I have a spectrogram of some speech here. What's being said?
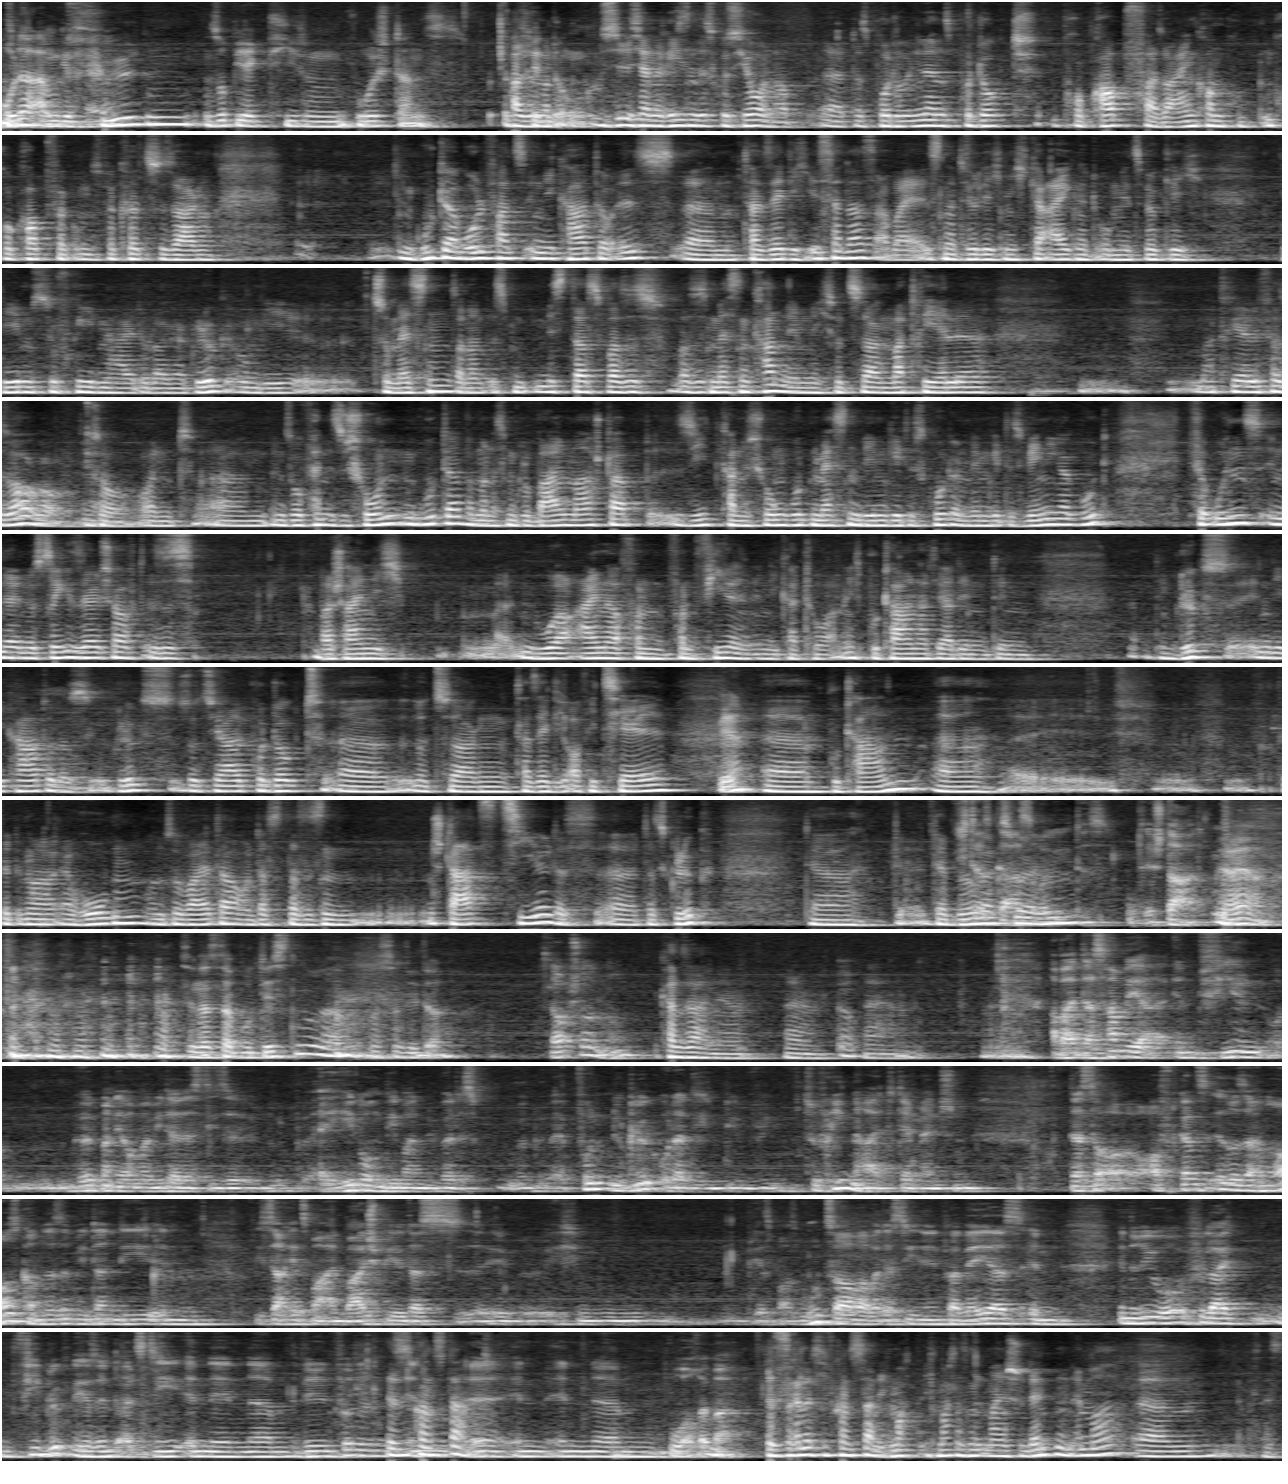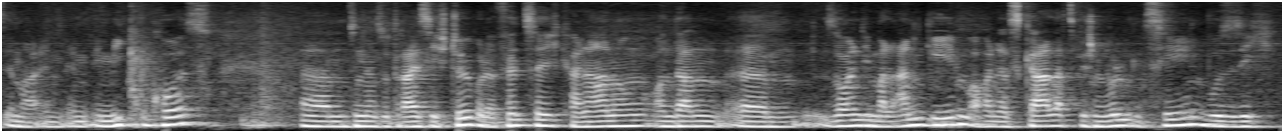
Oder am gefühlten, subjektiven Wohlstands also es ist ja eine Riesendiskussion, ob äh, das Bruttoinlandsprodukt pro Kopf, also Einkommen pro, pro Kopf, um es verkürzt zu sagen, ein guter Wohlfahrtsindikator ist. Ähm, tatsächlich ist er das, aber er ist natürlich nicht geeignet, um jetzt wirklich Lebenszufriedenheit oder gar Glück irgendwie äh, zu messen, sondern es misst das, was es, was es messen kann, nämlich sozusagen materielle, materielle Versorgung. Ja. So, und ähm, insofern ist es schon ein guter, wenn man das im globalen Maßstab sieht, kann es schon gut messen, wem geht es gut und wem geht es weniger gut. Für uns in der Industriegesellschaft ist es wahrscheinlich nur einer von, von vielen Indikatoren. Nicht? Bhutan hat ja den, den den Glücksindikator, das Glückssozialprodukt äh, sozusagen tatsächlich offiziell. Wer? Äh, Bhutan äh, wird immer erhoben und so weiter. Und das, das ist ein, Staatsziel, das, äh, das Glück der, der, der Bürger. Nicht das Gas, aber das, der Staat. Ja, ja. sind das da Buddhisten oder was sind die da? Ich glaube schon, ne? Kann sein, ja. ja. ja. ja. Aber das haben wir ja in vielen, hört man ja auch mal wieder, dass diese Erhebungen, die man über das erfundene Glück oder die, die Zufriedenheit der Menschen, dass da oft ganz irre Sachen rauskommen. Das sind dann die, in, ich sage jetzt mal ein Beispiel, dass äh, ich jetzt mal aus dem Mund zauber, aber dass die in den Favelas in, in Rio vielleicht viel glücklicher sind als die in den ähm, Villenvierteln. Es ist in, konstant. Äh, in, in ähm, wo auch immer. Es ist relativ konstant. Ich mache ich mach das mit meinen Studenten immer, ähm, was heißt immer, im, im, im Mikrokurs. Ähm, sind dann so 30 Stück oder 40, keine Ahnung. Und dann ähm, sollen die mal angeben, auch an der Skala zwischen 0 und 10, wo sie sich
